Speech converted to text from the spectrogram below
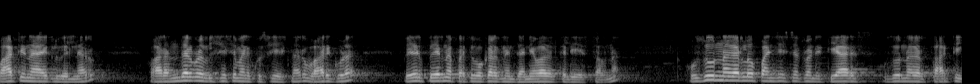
పార్టీ నాయకులు వెళ్ళినారు. వారందరూ కూడా విశేషమైన కృషి చేసినారు. వారికి కూడా పేరు పేరున ప్రతి ఒక్కరికి నేను ధన్యవాదాలు తెలియజేస్తా ఉన్నా. హుజూర్ నగర్లో పనిచేసినటువంటి టీఆర్ఎస్ హుజూర్ నగర్ పార్టీ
